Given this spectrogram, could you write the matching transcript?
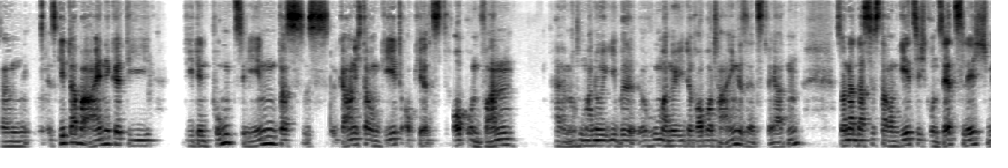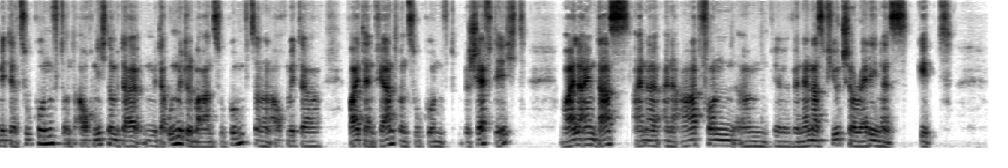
Ähm, es gibt aber einige, die, die den Punkt sehen, dass es gar nicht darum geht, ob jetzt, ob und wann ähm, humanoide, humanoide Roboter eingesetzt werden, sondern dass es darum geht, sich grundsätzlich mit der Zukunft und auch nicht nur mit der, mit der unmittelbaren Zukunft, sondern auch mit der weiter entfernteren Zukunft beschäftigt, weil einem das eine, eine Art von, ähm, wir, wir nennen das Future Readiness gibt.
